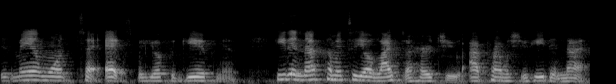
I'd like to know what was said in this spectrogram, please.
This man want to ask for your forgiveness. He did not come into your life to hurt you. I promise you, he did not.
